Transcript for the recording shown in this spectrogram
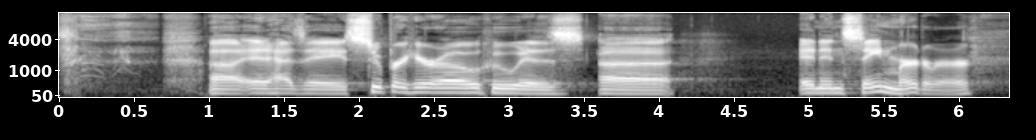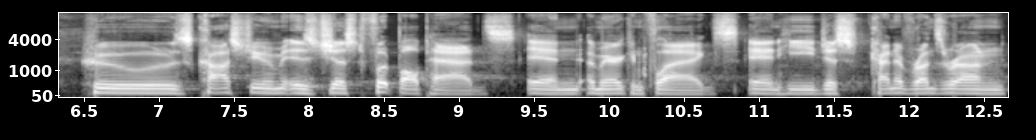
uh, it has a superhero who is uh, an insane murderer whose costume is just football pads and American flags, and he just kind of runs around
